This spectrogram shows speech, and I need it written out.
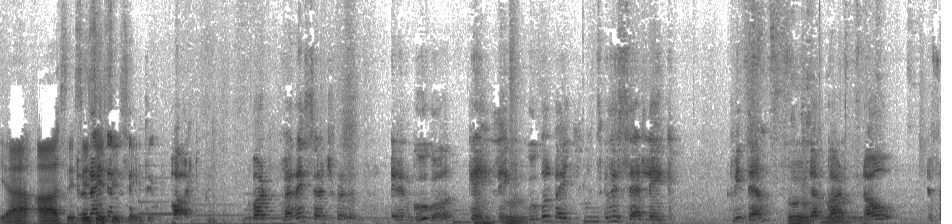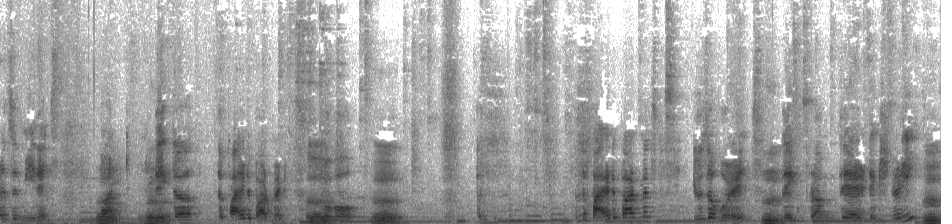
Yeah? Ah, see, see, even I see, thought see, the same see. thing but but when I searched for in Google, okay, like mm. Google basically said like between them, Mm, they've got mm. no difference in meanings, Mm, but mm. like the the fire department mm. to. Mm. the fire departments use a word mm. like from their dictionary. Hmm,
